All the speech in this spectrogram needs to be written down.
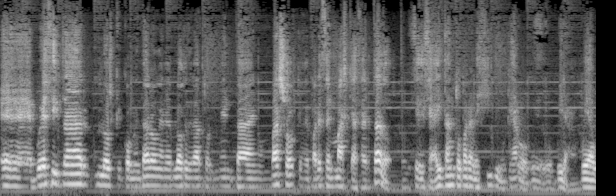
eh, voy a citar los que comentaron en el blog de la tormenta en un vaso, que me parecen más que acertados. Porque dice, hay tanto para elegir, ¿qué hago? Mira, voy a,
